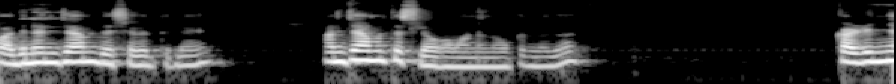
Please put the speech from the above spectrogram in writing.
പതിനഞ്ചാം ദശകത്തിലെ അഞ്ചാമത്തെ ശ്ലോകമാണ് നോക്കുന്നത്. കഴിഞ്ഞ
